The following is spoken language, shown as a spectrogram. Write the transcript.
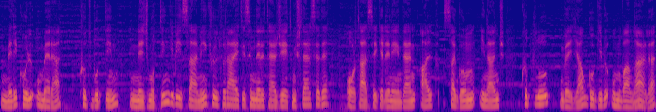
Melikul Umera, Kutbuddin, Necmuddin gibi İslami kültüre ait isimleri tercih etmişlerse de Orta Asya geleneğinden Alp, Sagun, İnanç, Kutlu ve Yamgu gibi unvanlarla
